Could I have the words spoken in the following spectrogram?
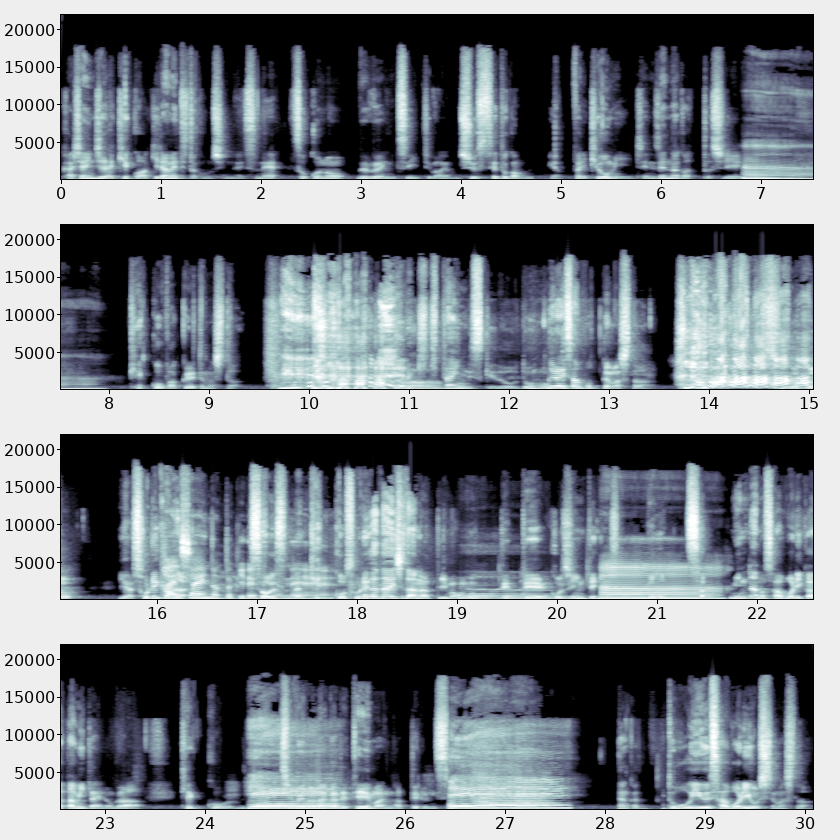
会社員時代結構諦めてたかもしれないですね。そこの部分については。出世とかもやっぱり興味全然なかったし、うん。結構バックれてました。今聞きたいんですけど、どんぐらいサボってました？仕事。いや、それが、会社員の時ですよね。そうですね。結構それが大事だなって今思ってて、うん個人的にはその、どさ、みんなのサボり方みたいのが結構自分の中でテーマになってるんですよ。へーなんか、どういうサボりをしてました？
